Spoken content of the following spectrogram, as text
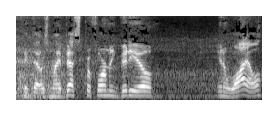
I think that was my best performing video in a while.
